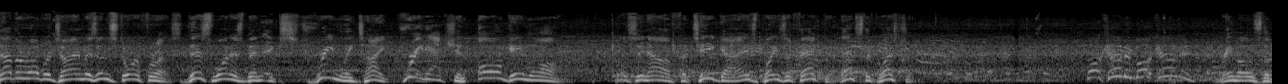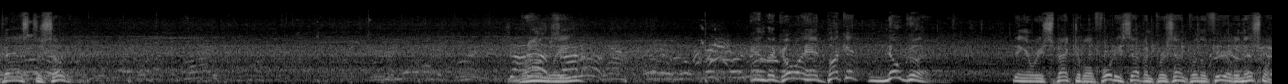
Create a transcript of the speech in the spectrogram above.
Another overtime is in store for us. This one has been extremely tight. Great action all game long. We'll see now if fatigue, guys, plays a factor. That's the question. Ball coming, ball coming. Ramos the pass to Sotto. Brownlee. And the go-ahead bucket, no good. Being a respectable 47% from the field in this one.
